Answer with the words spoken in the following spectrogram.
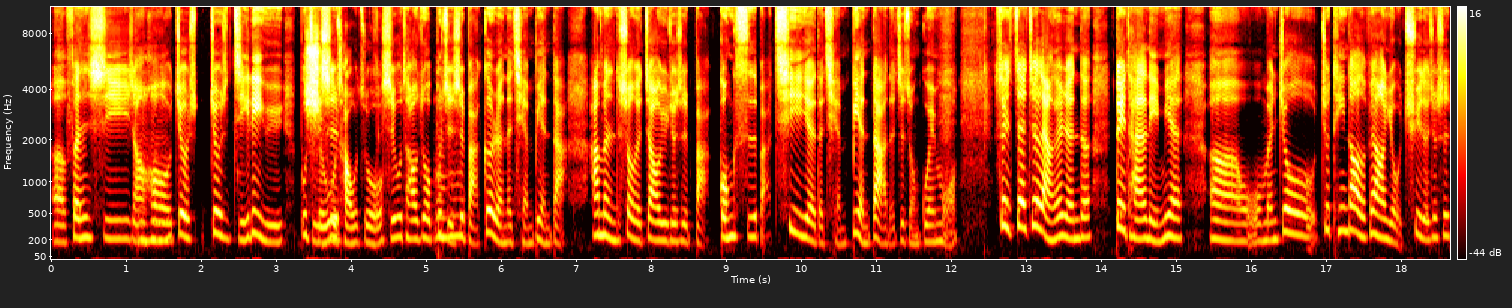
呃分析，然后就是、嗯、就是极力于不只是操作，实物操作不只是把个人的钱变大，嗯、他们受的教育就是把公司、把企业的钱。变大的这种规模，所以在这两个人的对谈里面，呃，我们就就听到了非常有趣的，就是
